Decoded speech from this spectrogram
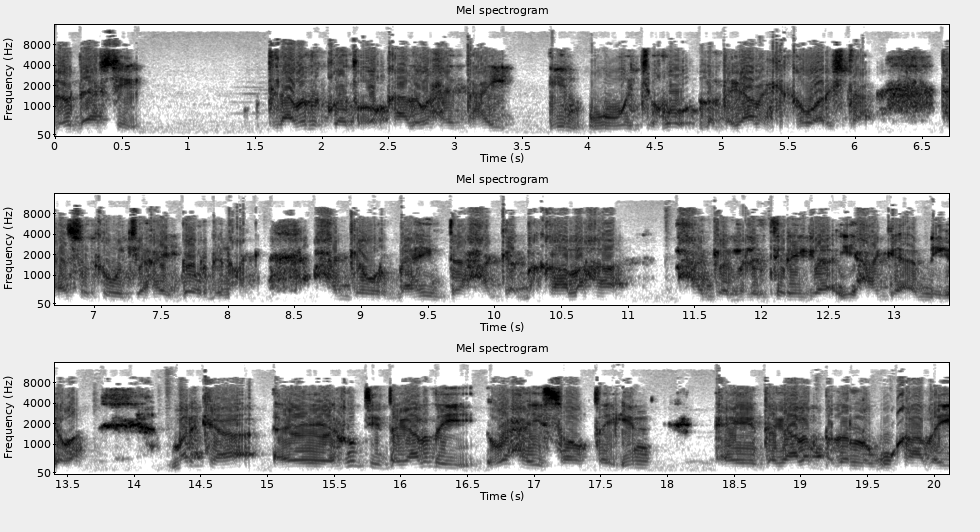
loo dhaarshay. Tilaabada kood oo qaada waxay tahay in uu wajaho la dagaalanka khawaarijta taasoo ka wajahay dhowr dhinac xagga warbaahinta xagga dhaqaalaha xagga militariga iyo xagga amnigaba. Marka runtii dagaaladii waxay sababtay in dagaalo badan lagu qaaday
